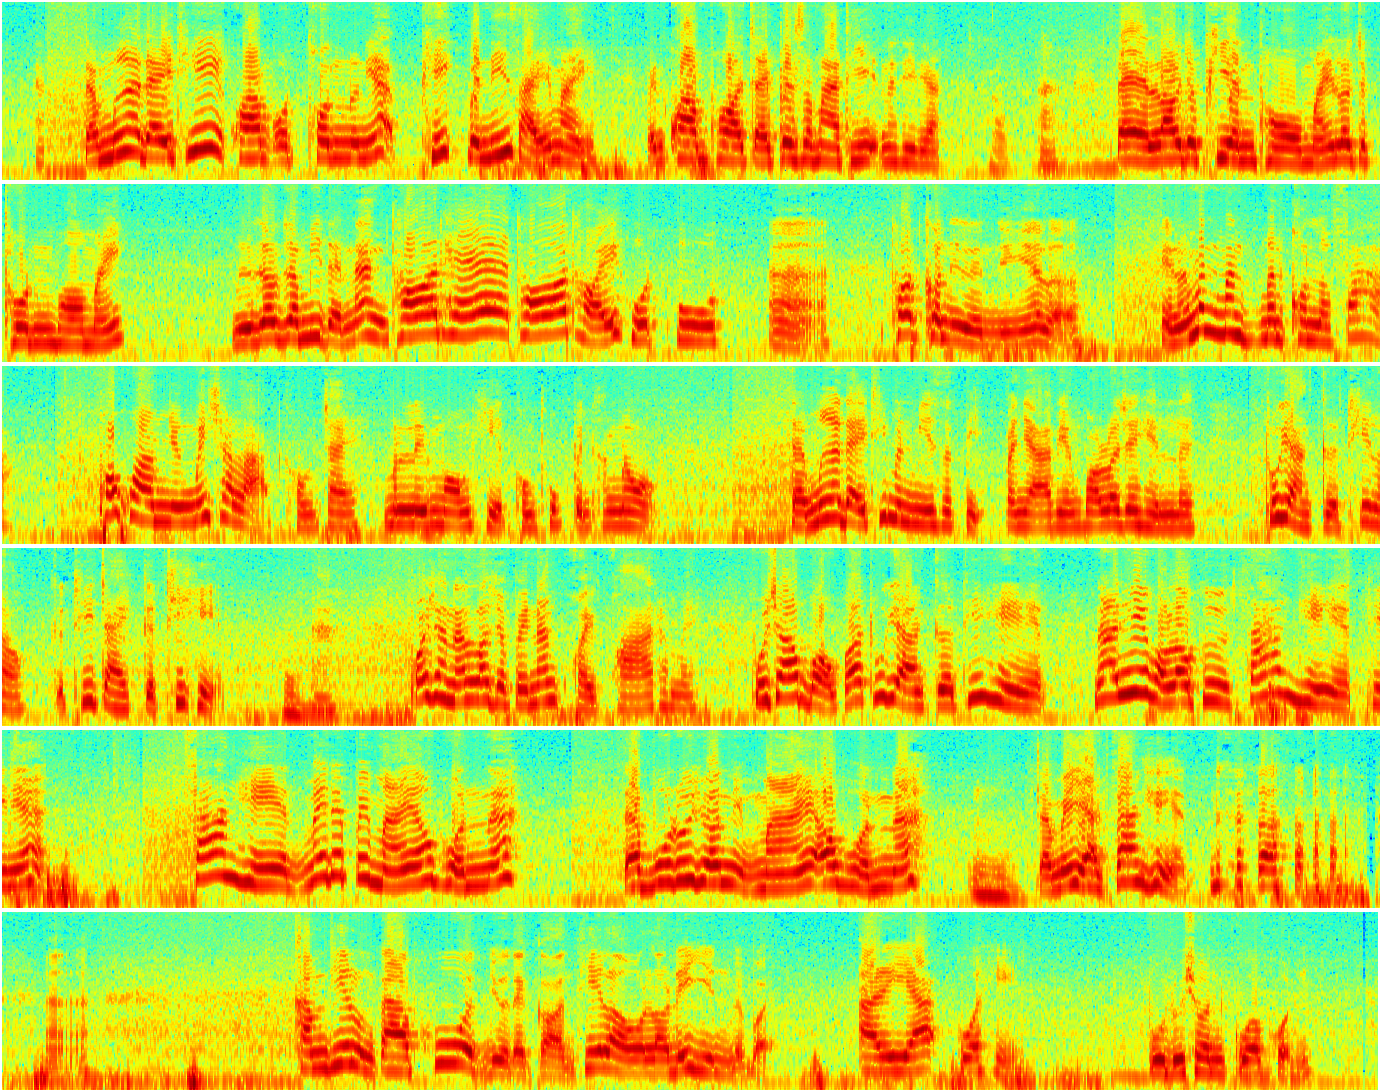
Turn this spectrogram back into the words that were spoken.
แต่เมื่อใดที่ความอดทนตัวเนี้ยพลิกเป็นนิสัยใหม่ เป็นความพอใจเป็นสมาธินะทีเนี้ยครับอะแต่เราจะเพียรพอไหม เราจะทนพอไหม หรือเราจะมีแต่นั่งท้อแท้ท้อถอยหดหูอ่าโทษคนอื่นอย่างเงี้ยเหรอ เห็นไหมมันมันมันคนละฝ้ากเพราะความยังไม่ฉลาดของใจ มันเลยมองเหตุของทุกข์เป็นข้างนอก แต่เมื่อใดที่มันมีสติปัญญาเพียงพอเราจะเห็นเลย ทุกอย่างเกิดที่เราเกิดที่ใจเกิดที่เหตุอืมนะเพราะฉะนั้นเราจะไปนั่งไขว่คว้าทำไมผู้เจ้าบอกว่าทุกอย่างเกิดที่เหตุ หน้าที่ของเราคือสร้างเหตุทีเนี้ยสร้างเหตุไม่ได้ไปหมายเอาผลนะ แต่บุรุชนนี่หมายเอาผลนะอืมแต่ไม่อยากสร้างเหตุอ่า คำที่หลวงตาพูดอยู่แต่ก่อนที่เราเราได้ยินบ่อยๆอริยะกลัวเหตุ ปุถุชนกลัวผล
